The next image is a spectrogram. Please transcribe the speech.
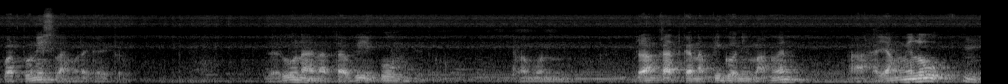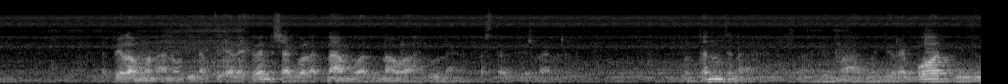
Oportunis lah mereka itu. Daruna natabikum gitu. Namun berangkat karena pigoni mahen ah yang milu. Tapi lamun anu dina pi eleheun sagolatna amwaluna wa ahluna astagfir lana punten cenah mah menuju repot gitu.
